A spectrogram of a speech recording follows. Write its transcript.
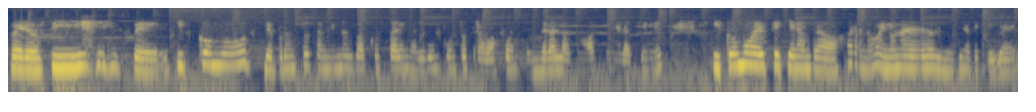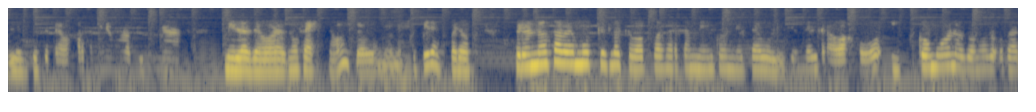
pero sí, este, sí como de pronto también nos va a costar en algún punto trabajo entender a las nuevas generaciones y cómo es que quieran trabajar, ¿no? En una de esas, imagínate que ya les guste trabajar también en una oficina miles de horas, no sé, ¿no? Hablando de una estupidez, pero pero no sabemos qué es lo que va a pasar también con esta evolución del trabajo y cómo nos vamos, o sea,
